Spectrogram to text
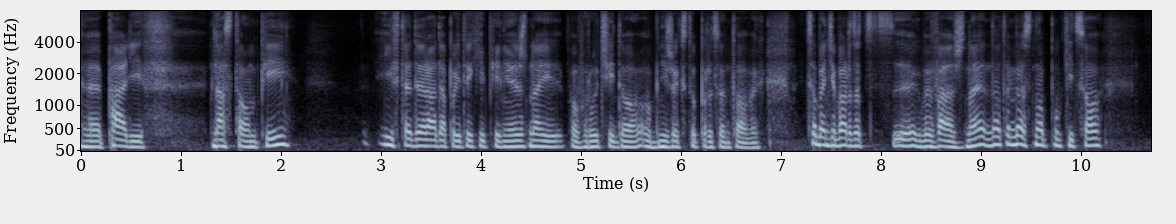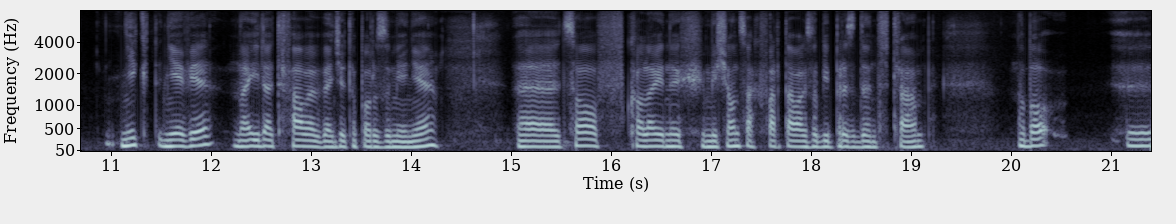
e, paliw nastąpi i wtedy Rada Polityki Pieniężnej powróci do obniżek stóp procentowych. Co będzie bardzo jakby ważne, natomiast no póki co nikt nie wie, na ile trwałe będzie to porozumienie, co w kolejnych miesiącach, kwartałach zrobi prezydent Trump. No bo y,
